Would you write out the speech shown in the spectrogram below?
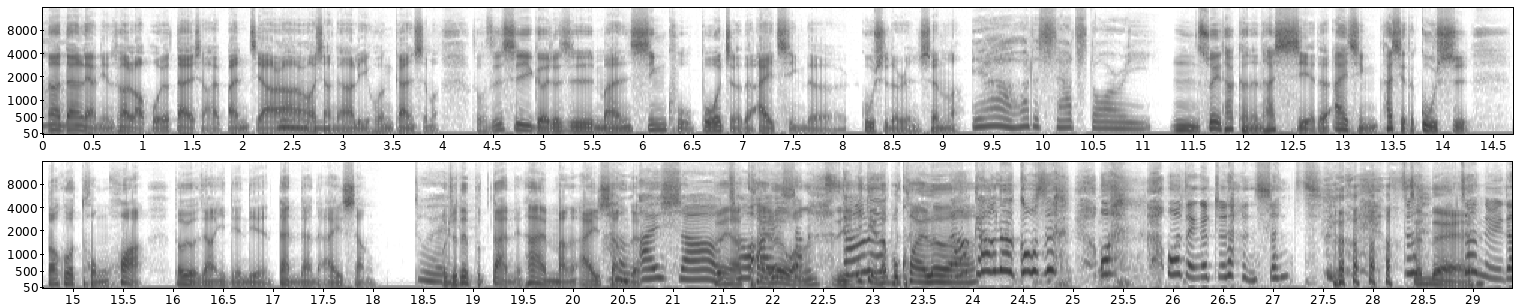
那当然，两年出来，老婆就带着小孩搬家啦，嗯然后想跟他离婚干什么？总之是一个就是蛮辛苦波折的爱情的故事的人生了。，Yeah，what a sad story。嗯，所以他可能他写的爱情，他写的故事，包括童话，都有这样一点点淡淡的哀伤。对，我觉得不淡呢、他还蛮哀伤的。哀伤，对啊，快乐王子一点都不快乐啊。然后刚，刚那个故事，我 我整个觉得很生气，真的哎、这女的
